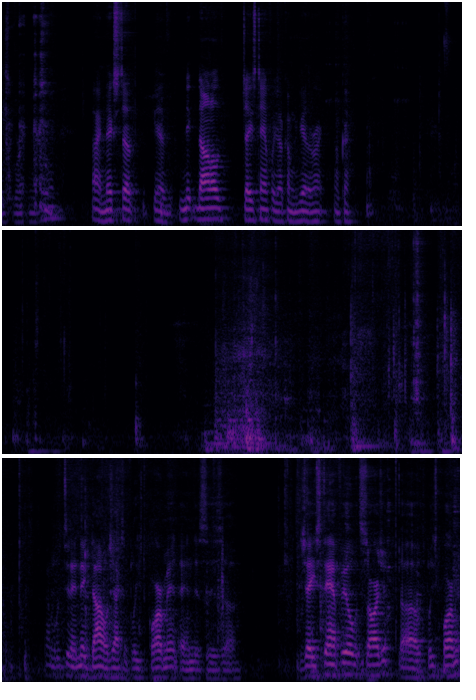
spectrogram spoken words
It's working. All right, next up, you have Nick Donald, Jay Stanfield, y'all come together, right? Okay. Lieutenant Nick Donald, Jackson Police Department, and this is uh, Jay Stanfield with Sergeant, uh, with the Police Department.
